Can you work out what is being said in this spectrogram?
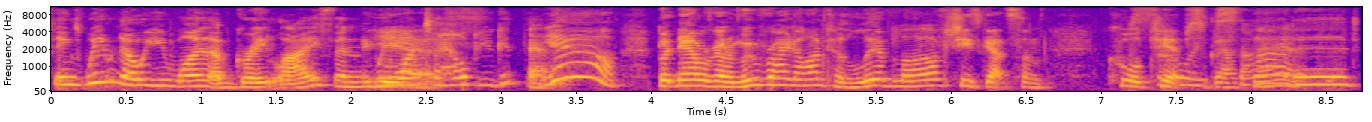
things we know you want a great life and we want to help you get that. Yeah, but now we're going to move right on to live love. She's got some cool so tips about that. excited.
